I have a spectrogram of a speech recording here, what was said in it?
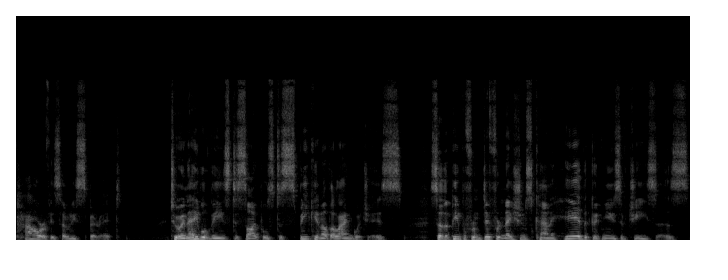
power of his Holy Spirit to enable these disciples to speak in other languages so that people from different nations can hear the good news of Jesus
